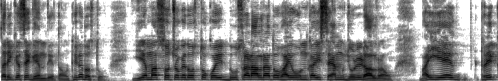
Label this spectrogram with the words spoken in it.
तरीके से गेम देता हूँ, ठीक है दोस्तों? ये मत सोचो कि दोस्तों, कोई दूसरा डाल रहा है तो भाई उनका ही सेम जोड़ी डाल रहा हूँ। भाई, ये ट्रिक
